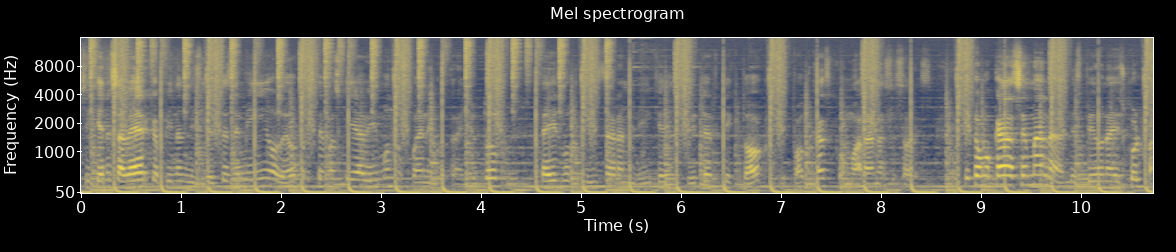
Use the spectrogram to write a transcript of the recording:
si quieren saber qué opinan mis clientes de mí o de otros temas que ya vimos, nos pueden encontrar en YouTube, Facebook, Instagram, LinkedIn, Twitter, TikTok y podcast como Harán Asesores. Y como cada semana les pido una disculpa,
